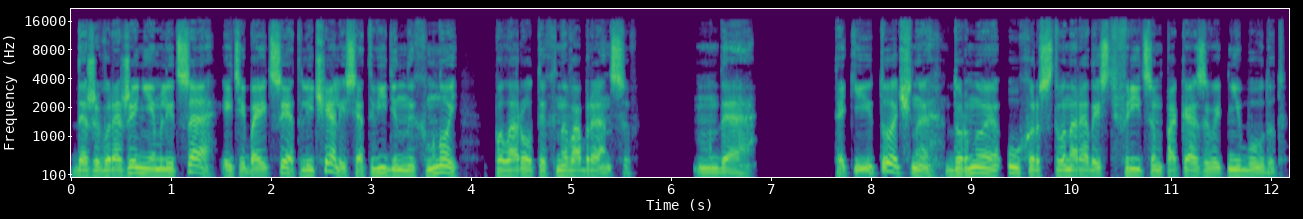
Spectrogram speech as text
Даже выражением лица эти бойцы отличались от виденных мной полоротых новобранцев. Мда. Такие точно дурное ухорство на радость фрицам показывать не будут.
